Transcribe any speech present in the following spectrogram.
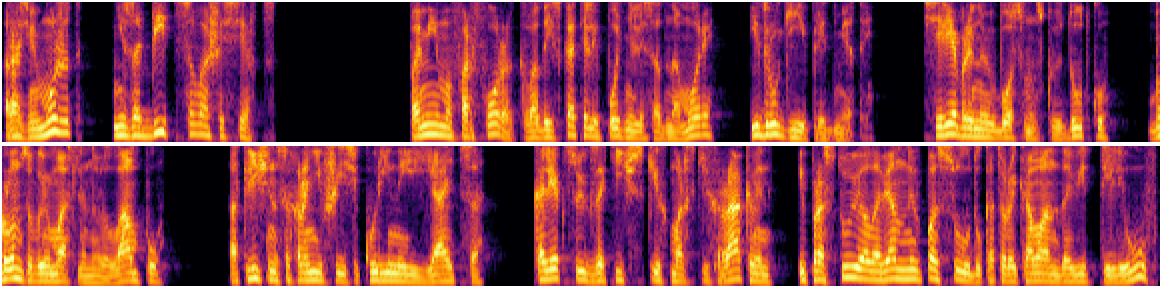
Разве может не забиться ваше сердце? Помимо фарфора, кладоискатели подняли с дна моря и другие предметы. Серебряную боцманскую дудку, бронзовую масляную лампу, отлично сохранившиеся куриные яйца, коллекцию экзотических морских раковин и простую оловянную посуду, которой команда Виттелиуф,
